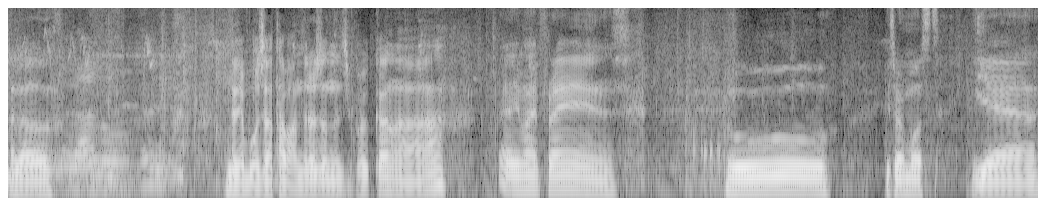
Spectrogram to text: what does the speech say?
Hello. 내 모자 다 만들어졌는지 볼까나. Hey, my friends. Oh, it's almost. Yeah.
